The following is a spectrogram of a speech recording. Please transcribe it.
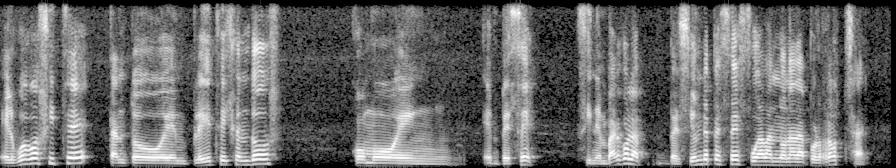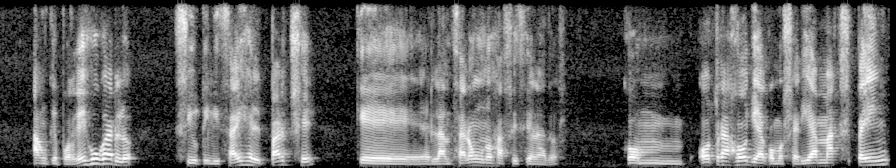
el juego existe tanto en PlayStation 2 como en, en PC. Sin embargo, la versión de PC fue abandonada por Rockstar, aunque podréis jugarlo si utilizáis el parche que lanzaron unos aficionados. Con otra joya como sería Max Payne,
